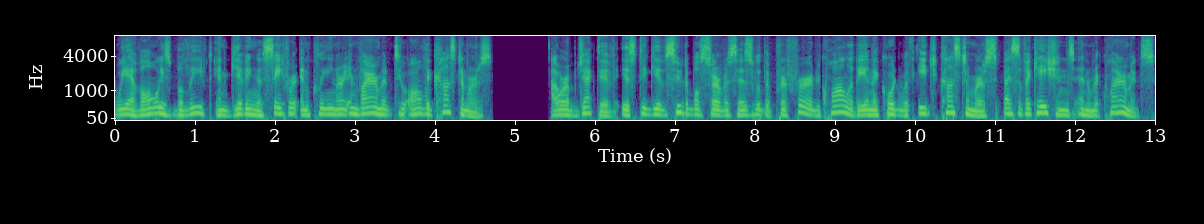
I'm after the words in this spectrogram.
We have always believed in giving a safer and cleaner environment to all the customers. Our objective is to give suitable services with the preferred quality in accord with each customer's specifications and requirements.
